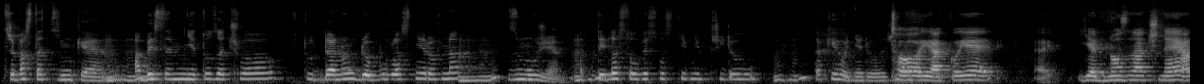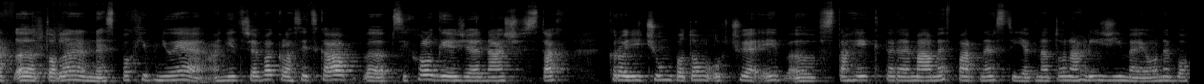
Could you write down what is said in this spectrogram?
třeba s tatínkem, mm-hmm. aby se mě to začalo v tu danou dobu vlastně rovnat mm-hmm. s mužem. Mm-hmm. A mhm. tyhle souvislosti mě přijdou mm-hmm. taky hodně důležité. To jako je eh, jednoznačné a tohle nespochybňuje ani třeba klasická psychologie, že náš vztah k rodičům potom určuje i e, vztahy, které máme v partnerství, jak na to nahlížíme, jo? nebo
